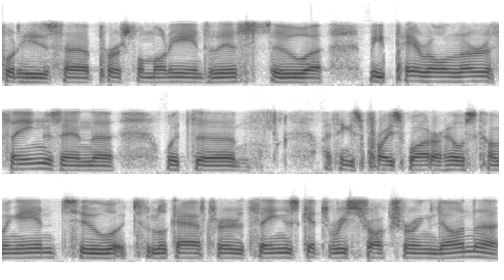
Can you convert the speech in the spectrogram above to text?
put his uh, personal money into this to uh, meet payroll and other things, and with the I think it's Price Waterhouse coming in to to look after things, get the restructuring done. Uh,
